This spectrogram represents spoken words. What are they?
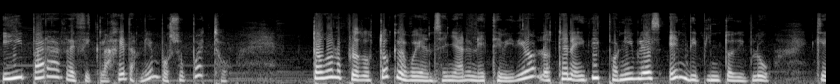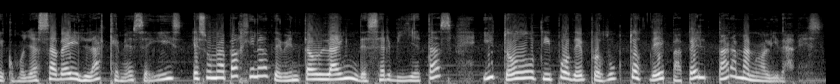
y para reciclaje también, por supuesto. Todos los productos que os voy a enseñar en este vídeo los tenéis disponibles en Dipinto Di Blue, que como ya sabéis las que me seguís es una página de venta online de servilletas y todo tipo de productos de papel para manualidades.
